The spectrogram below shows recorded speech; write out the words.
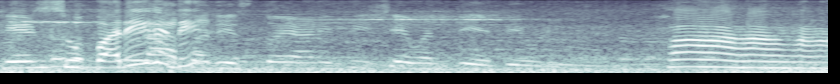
झेंडू सुपारी कधी? दिसतोय आणि ती शेवंती आहे तेवढी हा हा हा. हा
